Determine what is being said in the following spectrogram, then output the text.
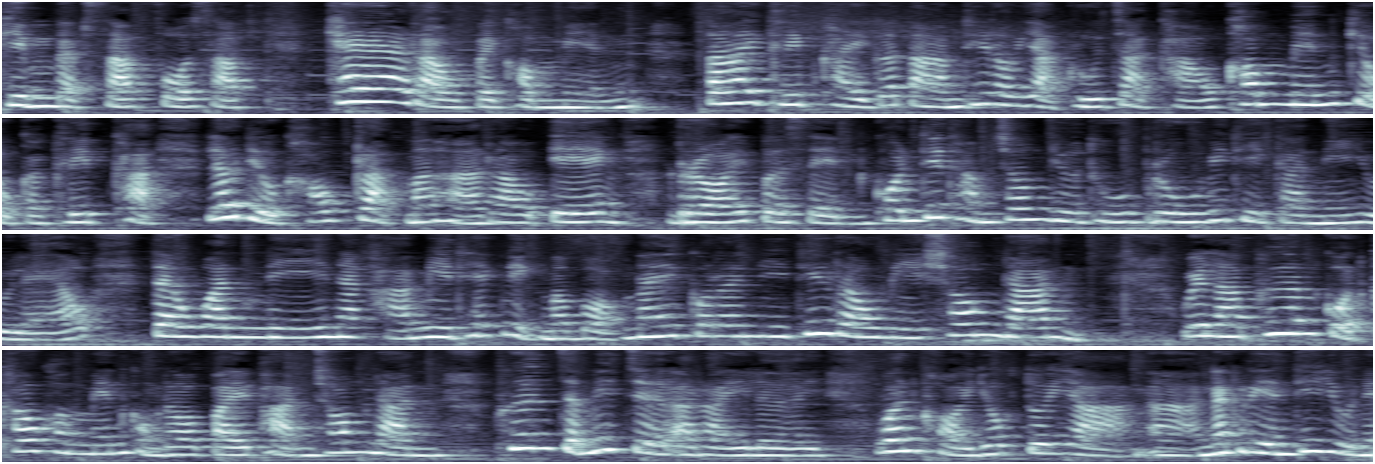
พิมพ์แบบซับโฟซับแค่เราไปคอมเมนต์ ใต้คลิปใครก็ตามที่เราอยากรู้จักเขาคอมเมนต์เกี่ยวกับคลิปค่ะ แล้วเดี๋ยวเขากลับมาหาเราเองร้อยเปอร์เซ็นต์คนที่ทำช่อง YouTube รู้วิธีการนี้อยู่แล้ว แต่วันนี้นะคะมีเทคนิคมาบอกในกรณีที่เรามีช่องดัน เวลาเพื่อนกดเข้าคอมเมนต์ของเราไปผ่านช่องดัน เพื่อนจะไม่เจออะไรเลย วันขอยกตัวอย่างนักเรียนที่อยู่ใน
